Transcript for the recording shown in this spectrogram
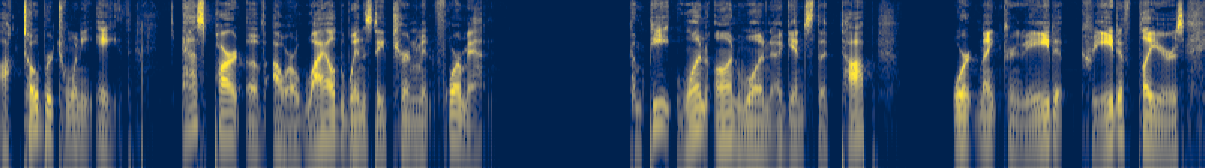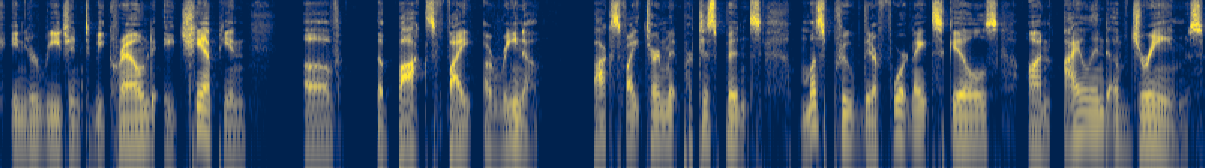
October 28th, as part of our Wild Wednesday tournament format. Compete one on one against the top Fortnite creative, creative players in your region to be crowned a champion of the box fight arena. Box fight tournament participants must prove their Fortnite skills on Island of Dreams.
